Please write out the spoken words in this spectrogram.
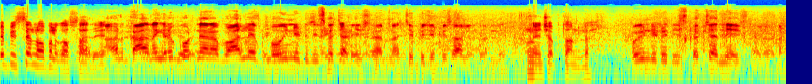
వేపిస్తే లోపలికి వస్తుంది. కాదు వాళ్ళే పోయినట్టు తీసుకొచ్చి ఆడ వేసినారు చెప్పి చెప్పి చాలేదు అండి నేను చెప్తానులే. పోయినట్టు తీసుకొచ్చి అన్నీ వేసినారు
